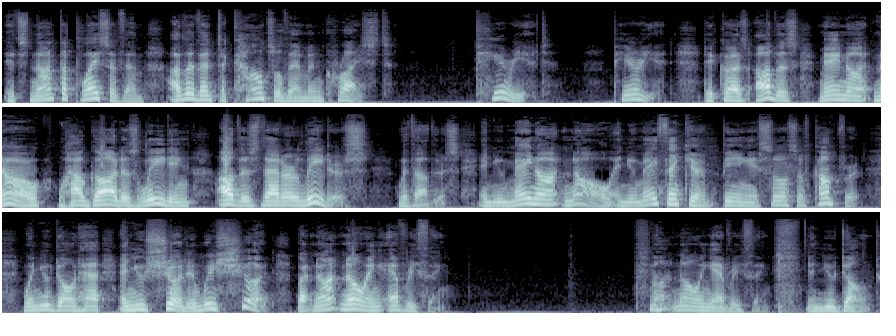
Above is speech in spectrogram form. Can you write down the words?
it's not the place of them other than to counsel them in Christ. Period. Period. Because others may not know how God is leading others that are leaders with others. And you may not know, and you may think you're being a source of comfort when you don't have, and you should, and we should, but not knowing everything. Not knowing everything. And you don't.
